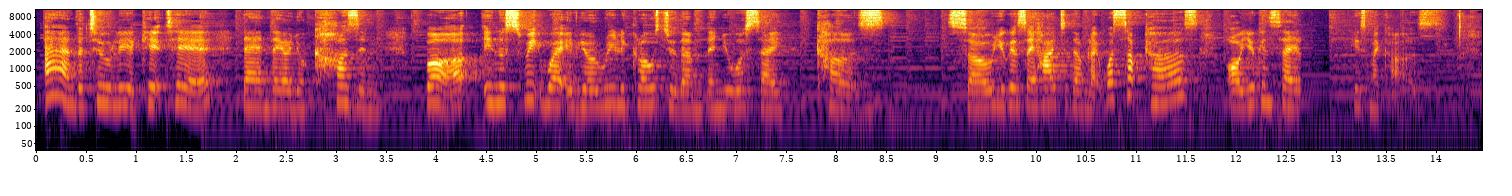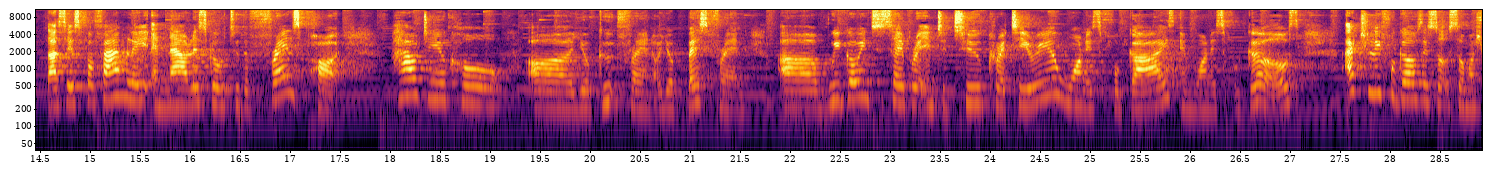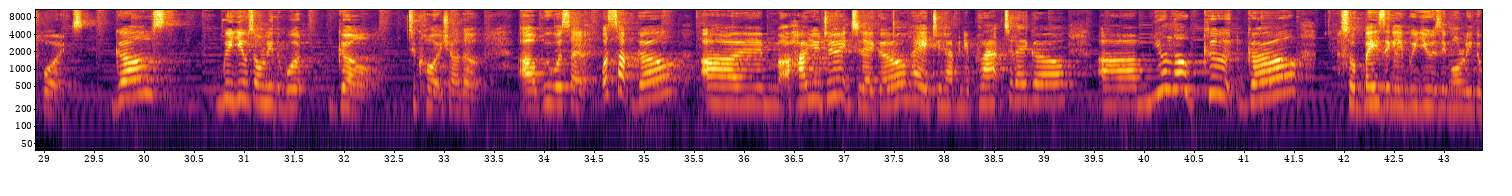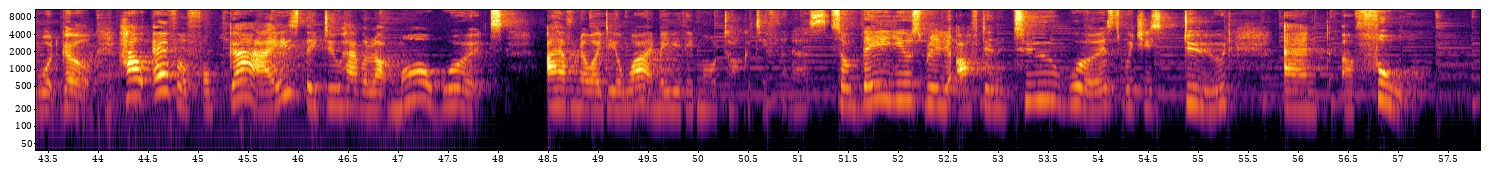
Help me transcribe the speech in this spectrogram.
And the two little kids here, then they are your cousin. But in a sweet way, if you're really close to them, then you will say cuz. So you can say hi to them like, what's up cuz? Or you can say, he's my cuz. That's it for family and now let's go to the friends part. How do you call uh, your good friend or your best friend, uh, we're going to separate into two criteria. One is for guys and one is for girls. Actually, for girls, it's not so much words. Girls, we use only the word girl to call each other. Uh, we will say, what's up girl? Um, how you doing today girl? Hey, do you have any plan today girl? Um, you look good girl. So basically we're using only the word girl. However, for guys, they do have a lot more words. I have no idea why. Maybe they're more talkative than us. So they use really often two words, which is dude and uh, fool.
